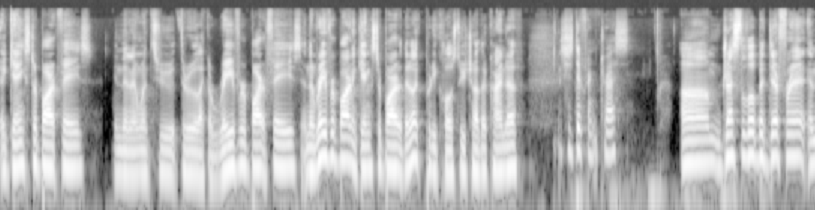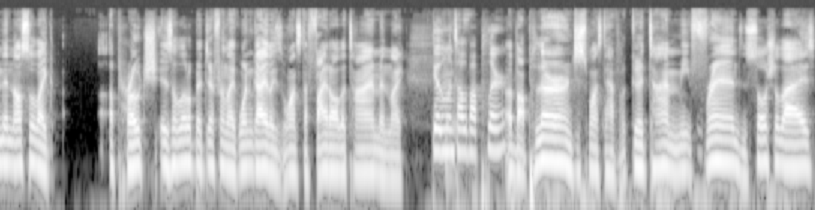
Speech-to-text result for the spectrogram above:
a gangster Bart phase. And then I went through through like a raver Bart phase. And the raver Bart and gangster Bart, they're like pretty close to each other, kind of. It's just different dress. Um, dressed a little bit different, and then also like approach is a little bit different. Like one guy like wants to fight all the time, and like The other one's all about plur. about plur and just wants to have a good time meet friends and socialize.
